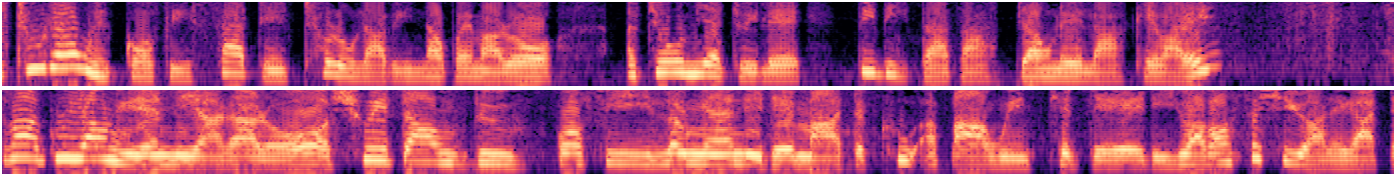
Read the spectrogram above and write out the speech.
အထူးတန်းဝင်ကော်ဖီစတင်ထုတ်လုပ်လာပြီးနောက်ပိုင်းမှာတော့အကျိုးအမြတ်တွေလည်း တိတိတသားပြောင်းလဲလာခဲ့ပါတယ်။ကျွန်မအခုရောက်နေတဲ့နေရာကတော့ရွှေတောင်သူကော်ဖီလုပ်ငန်းတွေထဲမှာတစ်ခုအပါဝင်ဖြစ်တဲ့ဒီရွာပေါင်း၁၈ရွာတွေကတ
